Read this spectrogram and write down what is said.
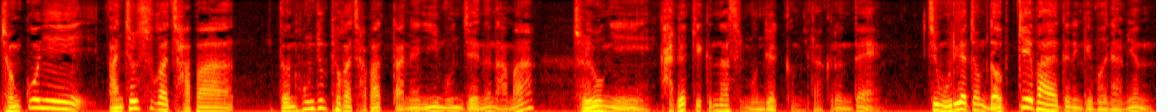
정권이 안철수가 잡았던 홍준표가 잡았다면 이 문제는 아마 조용히 가볍게 끝났을 문제일 겁니다. 그런데 지금 우리가 좀 넓게 봐야 되는 게 뭐냐면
